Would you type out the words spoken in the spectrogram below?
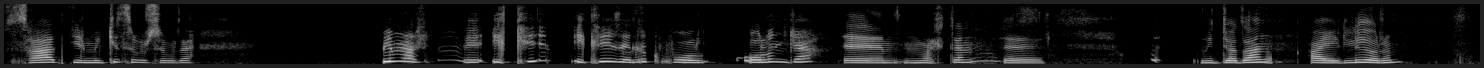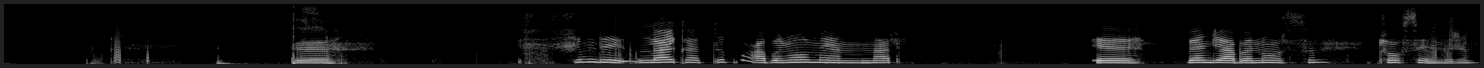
saat 22.00'da bir maç 2 250 kupa ol, olunca e, maçtan e, videodan ayrılıyorum. E, şimdi like atıp abone olmayanlar e, bence abone olsun. Çok sevinirim.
